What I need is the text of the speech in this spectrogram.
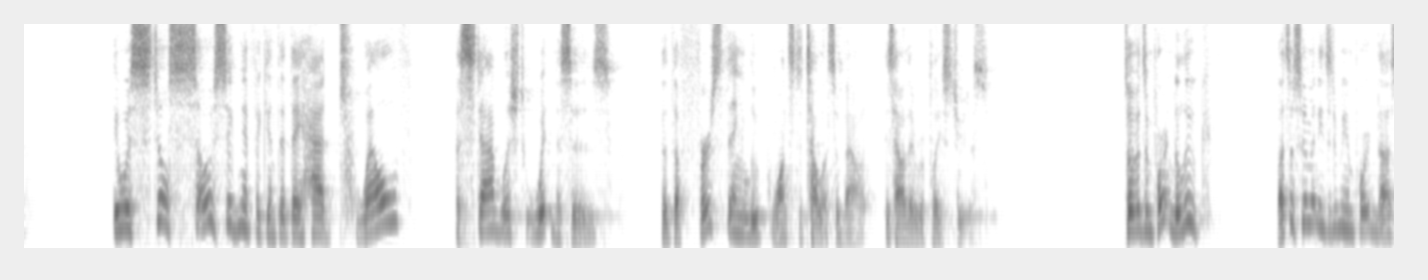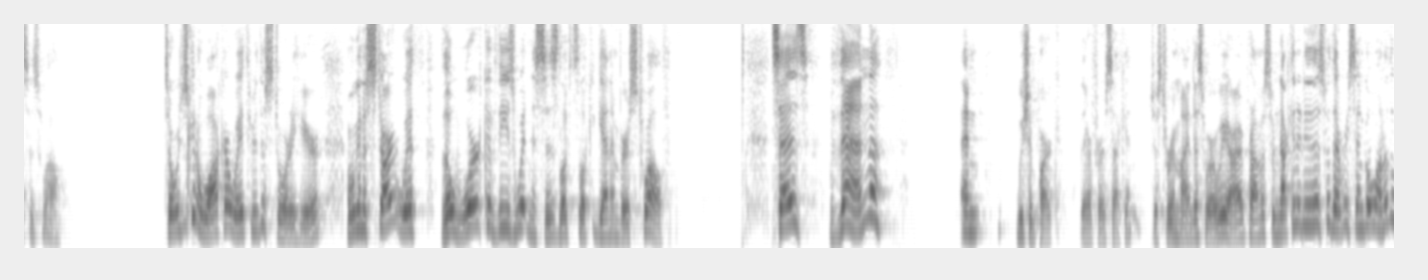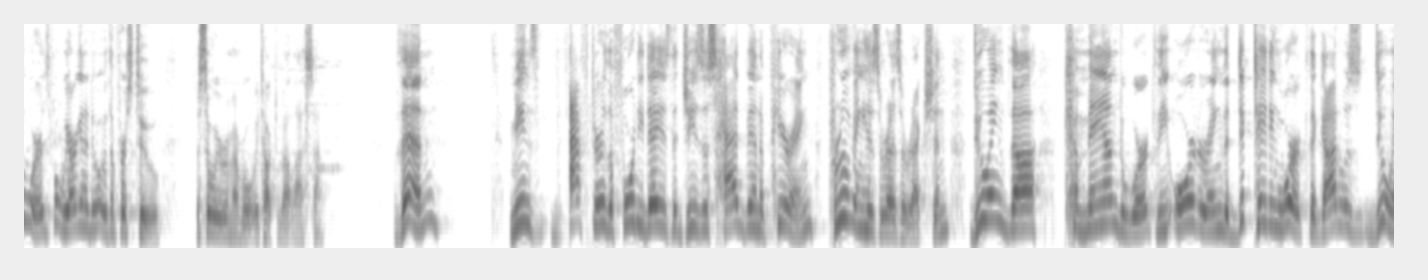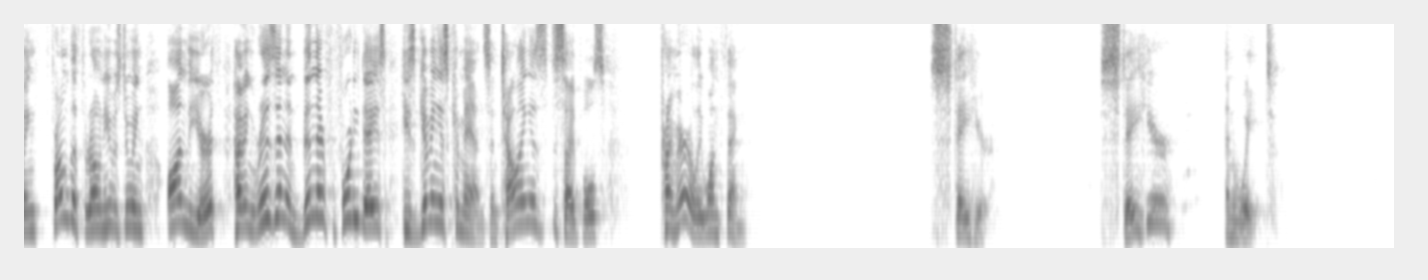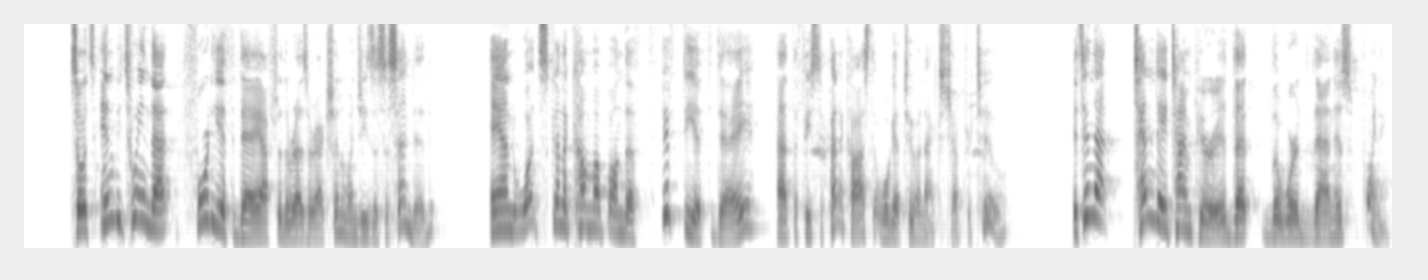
it was still so significant that they had 12 established witnesses that the first thing Luke wants to tell us about is how they replaced Judas. So if it's important to Luke, let's assume it needs to be important to us as well. So we're just going to walk our way through the story here. And we're going to start with the work of these witnesses. Let's look again in verse 12. It says, Then, and we should park there for a second, just to remind us where we are. I promise we're not going to do this with every single one of the words, but we are going to do it with the first two, just so we remember what we talked about last time. Then means after the 40 days that Jesus had been appearing, proving his resurrection, doing the command work, the ordering, the dictating work that God was doing from the throne, he was doing on the earth. Having risen and been there for 40 days, he's giving his commands and telling his disciples primarily one thing stay here. Stay here and wait. So it's in between that 40th day after the resurrection when Jesus ascended and what's going to come up on the 50th day at the Feast of Pentecost that we'll get to in Acts chapter 2. It's in that 10 day time period that the word then is pointing.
